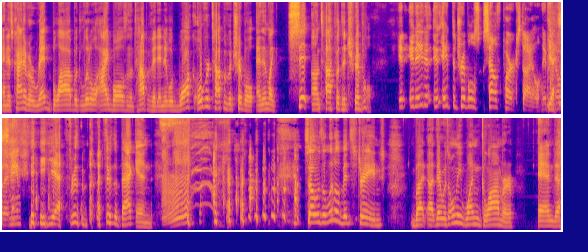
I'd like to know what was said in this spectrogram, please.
and it's kind of a red blob with little eyeballs on the top of it and it would walk over top of a tribble and then like sit on top of the tribble It it ate it, ate the Tribbles South Park style, if you know what I mean. yeah, through the through the back end. so it was a little bit strange, but uh, there was only one Glommer, and uh,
